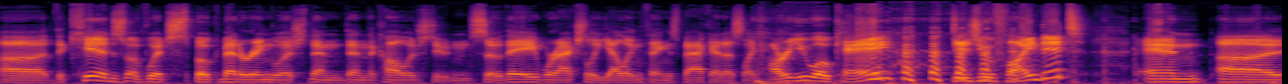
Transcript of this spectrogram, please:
Uh, the kids of which spoke better English than than the college students, so they were actually yelling things back at us like, "Are you okay? Did you find it?" And uh,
